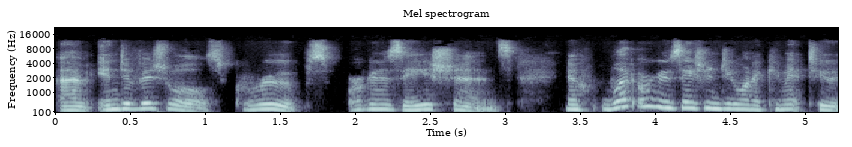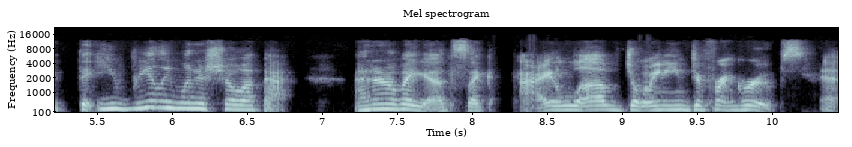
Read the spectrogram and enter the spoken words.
um, individuals, groups, organizations. Now, what organization do you want to commit to that you really want to show up at? I don't know about you. It's like I love joining different groups, eh,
